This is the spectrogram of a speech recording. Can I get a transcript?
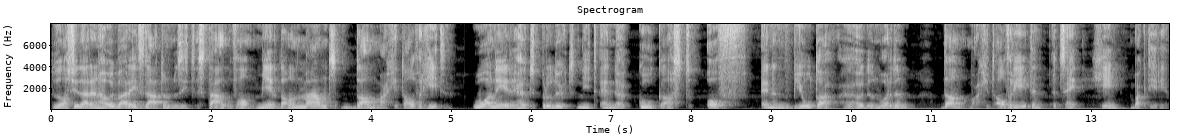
Dus als je daar een houdbaarheidsdatum ziet staan van meer dan een maand, dan mag je het al vergeten. Wanneer het product niet in de koelkast of in een biota gehouden worden, dan mag je het al vergeten. Het zijn geen bacteriën.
